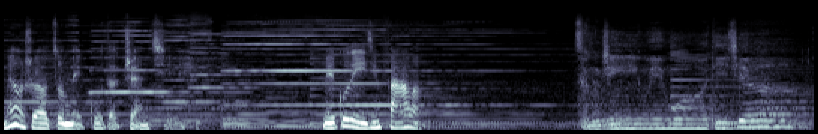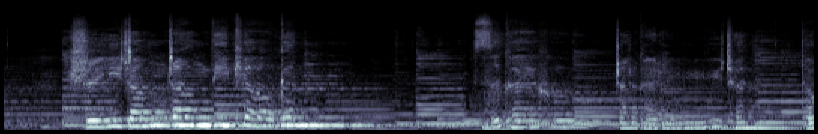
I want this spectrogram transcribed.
没有说要做美姑的专辑，美姑的已经发了。曾经以为我的家是一张张的票根，撕开后展开绿。投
